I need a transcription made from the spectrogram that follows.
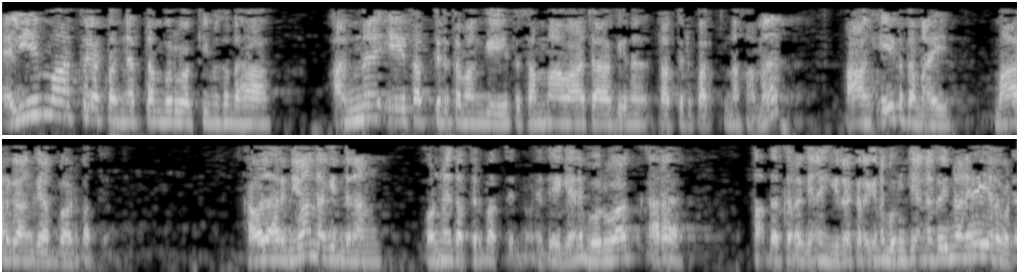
ඇලීම් මාත්‍රයක්වත් නැත්තම් බොරුවක් කීම සඳහා අන්න ඒ தත්ත්වෙට තමන්ගේ හිත සම්මා වාචා කියන தත්ත්වෙටපත් වුනහම ආන් ඒක තමයි මාර්ගාංගයක් බවට පත් වෙන්නේ. කවදා හරි නිවන් දකින්න නම් ඔන්න ඒ தත්ත්වෙටපත් වෙන්න ඕනේ. ඒ කියන්නේ බොරුවක් අර තද කරගෙන හිර කරගෙන බොරු කියන්නේ නැතුව ඉන්නව නෙවෙයි එතකොට.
